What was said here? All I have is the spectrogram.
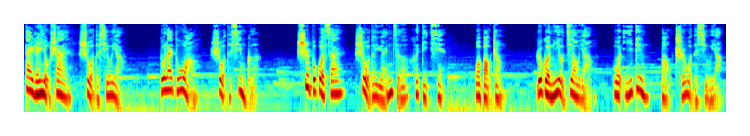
待人友善是我的修养独来独往是我的性格事不过三是我的原则和底线我保证如果你有教养我一定保持我的修养。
